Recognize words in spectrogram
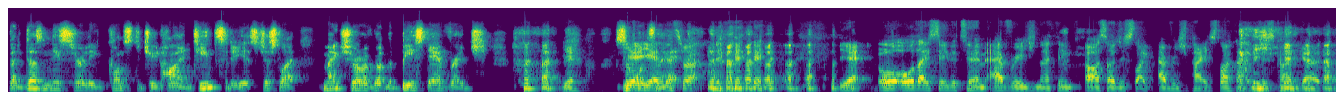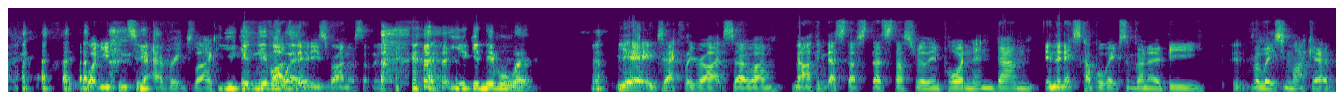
but it doesn't necessarily constitute high intensity. It's just like make sure I've got the best average. yeah. So yeah, yeah, that? that's right. yeah. Or, or they see the term average and they think, oh, so I just like average pace. Like I can just kind of go what you consider you, average, like you can never 530s run or something. you can never win. yeah, exactly right. So um no, I think that's that's that's really important. And um in the next couple of weeks I'm gonna be releasing like a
